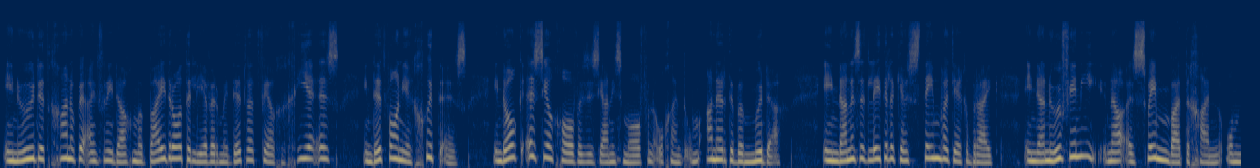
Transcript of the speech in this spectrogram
En hoe dit gaan op die eind van die dag om 'n bydrae te lewer met dit wat vir jou gegee is en dit waaraan jy goed is. En dalk is jou gawe soos Jannie se ma vanoggend om ander te bemoedig. En dan is dit letterlik jou stem wat jy gebruik en dan hoef jy nie na 'n swembad te gaan om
